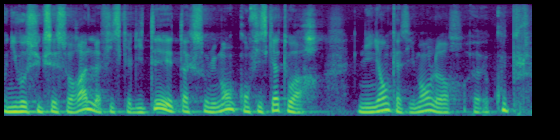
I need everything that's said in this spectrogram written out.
au niveau successoral, la fiscalité est absolument confiscatoire niant quasiment leur euh, couple.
